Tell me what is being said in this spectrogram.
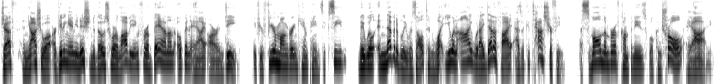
Jeff, and Yoshua are giving ammunition to those who are lobbying for a ban on open AI R&D. If your fear-mongering campaigns succeed, they will inevitably result in what you and I would identify as a catastrophe. A small number of companies will control AI.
